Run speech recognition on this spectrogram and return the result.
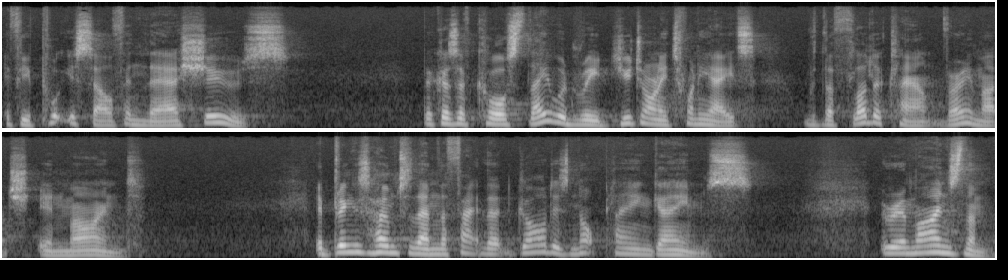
if you put yourself in their shoes. Because, of course, they would read Deuteronomy 28 with the flood account very much in mind. It brings home to them the fact that God is not playing games. it reminds them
